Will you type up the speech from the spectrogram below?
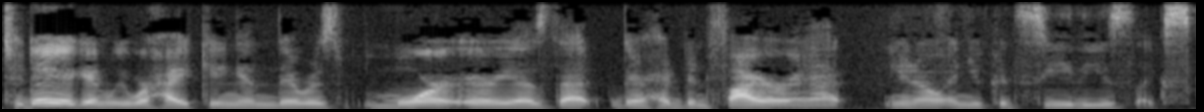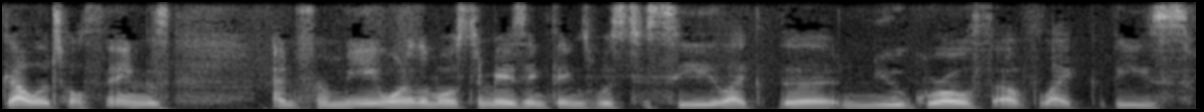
today again we were hiking and there was more areas that there had been fire at you know and you could see these like skeletal things and for me one of the most amazing things was to see like the new growth of like these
